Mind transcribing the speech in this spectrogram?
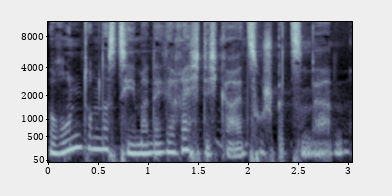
rund um das Thema der Gerechtigkeit zuspitzen werden.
